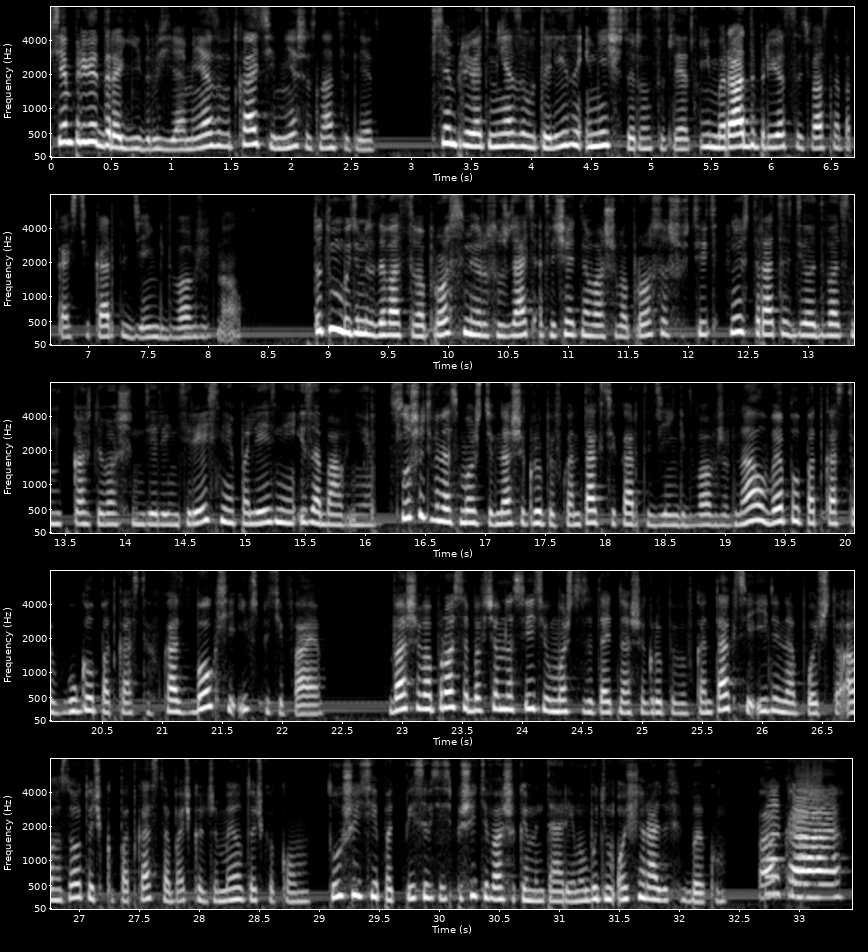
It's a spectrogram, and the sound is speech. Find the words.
Всем привет, дорогие друзья! Меня зовут Катя, и мне 16 лет. Всем привет, меня зовут Элиза, и мне 14 лет. И мы рады приветствовать вас на подкасте «Карты, деньги, два в журнал». Тут мы будем задаваться вопросами, рассуждать, отвечать на ваши вопросы, шутить, ну и стараться сделать 20 минут каждой вашей недели интереснее, полезнее и забавнее. Слушать вы нас можете в нашей группе ВКонтакте «Карты, деньги, два в журнал», в Apple подкастах, в Google подкастах, в Кастбоксе и в Spotify. Ваши вопросы обо всем на свете вы можете задать в нашей группе во ВКонтакте или на почту azo.podcast.gmail.com. Слушайте, подписывайтесь, пишите ваши комментарии, мы будем очень рады фидбэку. Пока!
